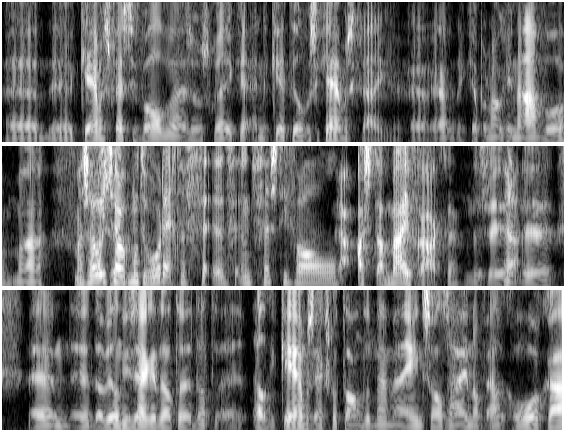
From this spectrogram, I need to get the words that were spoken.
eh eh, kermisfestival, bij wijze van spreken, en de Tilburgse kermis krijgen. Eh, ja, ik heb er nou geen naam voor, maar Maar zoiets je- zou het moeten worden, echt een, fe- een festival. ja, als je het aan mij vraagt, hè. Dus Ja. eh, ehm, eh, dat wil niet zeggen dat, dat elke kermisexploitant het met mij eens zal zijn, of elke horeca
